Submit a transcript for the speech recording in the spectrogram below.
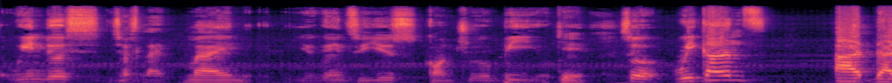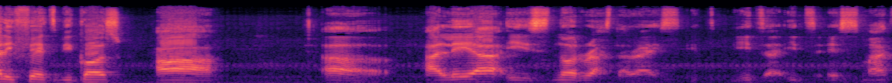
Windows, just like mine, you're going to use Control B. Okay, so we can't add that effect because our uh, our layer is not rasterized. It, it's a it's a smart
